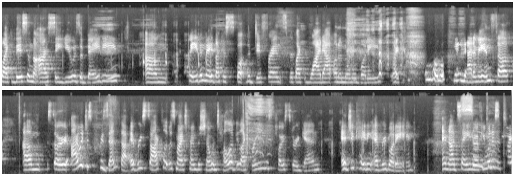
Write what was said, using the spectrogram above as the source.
like this in the ICU as a baby. Um, we even made like a spot the difference with like white out on a normal body, like normal anatomy and stuff. Um, so I would just present that every cycle. It was my turn for show and tell. I'd be like bringing this poster again, educating everybody. And I'd say, you so know, if you good. want to see my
